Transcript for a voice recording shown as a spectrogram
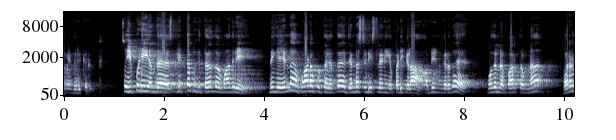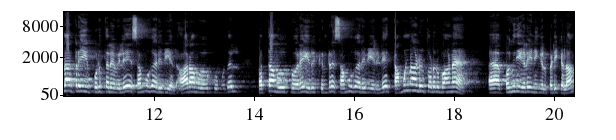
அமைந்திருக்கிறது. ஸோ இப்படி அந்த ஸ்பிளிட் அப்புக்கு தகுந்த மாதிரி நீங்கள் என்ன பாட புத்தகத்தை ஜெண்டர் ஸ்டடீஸில் நீங்கள் படிக்கலாம் அப்படிங்கிறத முதல்ல பார்த்தோம்னா வரலாற்றை பொறுத்தளவிலே சமூக அறிவியல் ஆறாம் வகுப்பு முதல் பத்தாம் வகுப்பு வரை இருக்கின்ற சமூக அறிவியலிலே தமிழ்நாடு தொடர்பான பகுதிகளை நீங்கள் படிக்கலாம்.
